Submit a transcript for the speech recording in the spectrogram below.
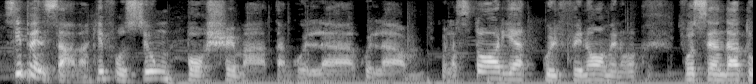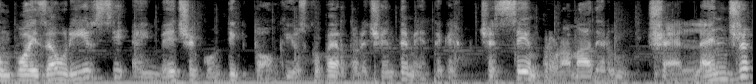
Si pensava che fosse un po' scemata quella, quella, quella storia, quel fenomeno fosse andato un po' a esaurirsi e invece con TikTok io ho scoperto recentemente che c'è sempre una Mother Challenge.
